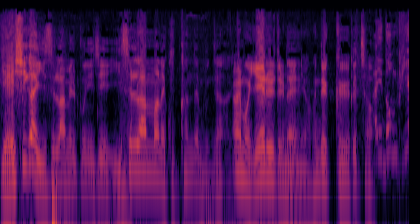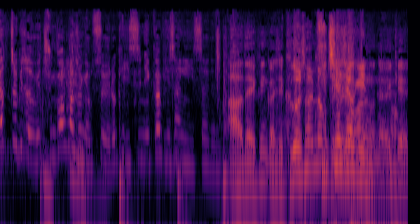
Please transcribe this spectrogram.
예시가 이슬람일 뿐이지 이슬람만에 국한된 문제는 아니에요. 아니 뭐 예를 들면요. 근데 그 그쵸. 아니 너무 비약적이죠. 왜 중간 과정이 없어요? 이렇게 있으니까 비상이 있어야 된다. 아, 네. 그러니까 이제 그걸 설명드리려고 구체적인, 하는 건데 이렇게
